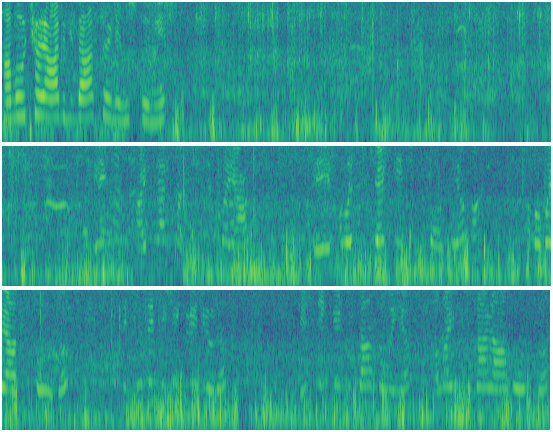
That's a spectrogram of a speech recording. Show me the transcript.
Hava uçar abi güzel söylemiş demiş. Ee, hava sıcak diye ortaya ama hava bayağı bir soğudu. Hepinize teşekkür ediyorum. Desteklerinizden dolayı. Allah hepinizden razı olsun.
